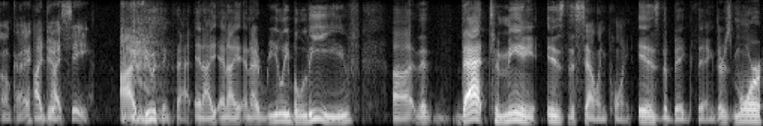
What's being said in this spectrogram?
Okay. I do. I see. I do think that, and I and I and I really believe uh, that that to me is the selling point, is the big thing. There's more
